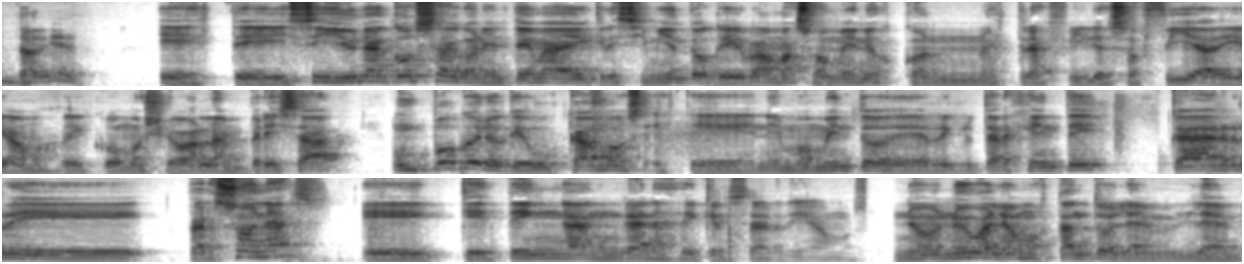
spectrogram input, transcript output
Está bien. Este, y sí, y una cosa con el tema del crecimiento que va más o menos con nuestra filosofía, digamos, de cómo llevar la empresa. Un poco lo que buscamos este, en el momento de reclutar gente, buscar eh, personas eh, que tengan ganas de crecer, digamos. No, no evaluamos tanto la- la-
